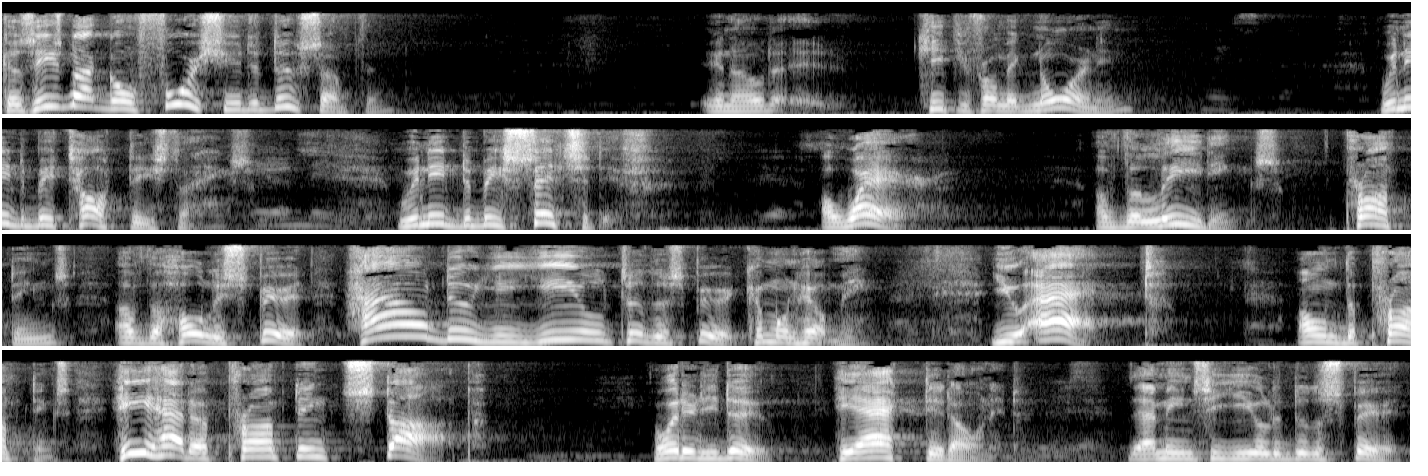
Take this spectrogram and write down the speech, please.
Because He's not going to force you to do something, you know, to keep you from ignoring Him. We need to be taught these things. We need to be sensitive, aware of the leadings, promptings of the Holy Spirit. How do you yield to the Spirit? Come on, help me. You act on the promptings. He had a prompting, stop. What did he do? He acted on it. That means he yielded to the Spirit,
